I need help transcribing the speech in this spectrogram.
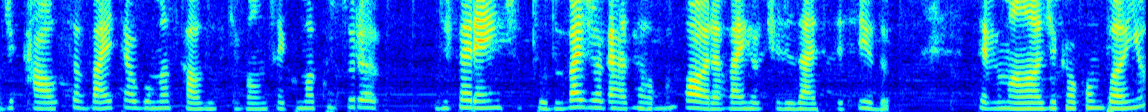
de calça. Vai ter algumas calças que vão sair com uma costura diferente, tudo. Vai jogar essa roupa fora? Vai reutilizar esse tecido? teve uma loja que eu acompanho,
